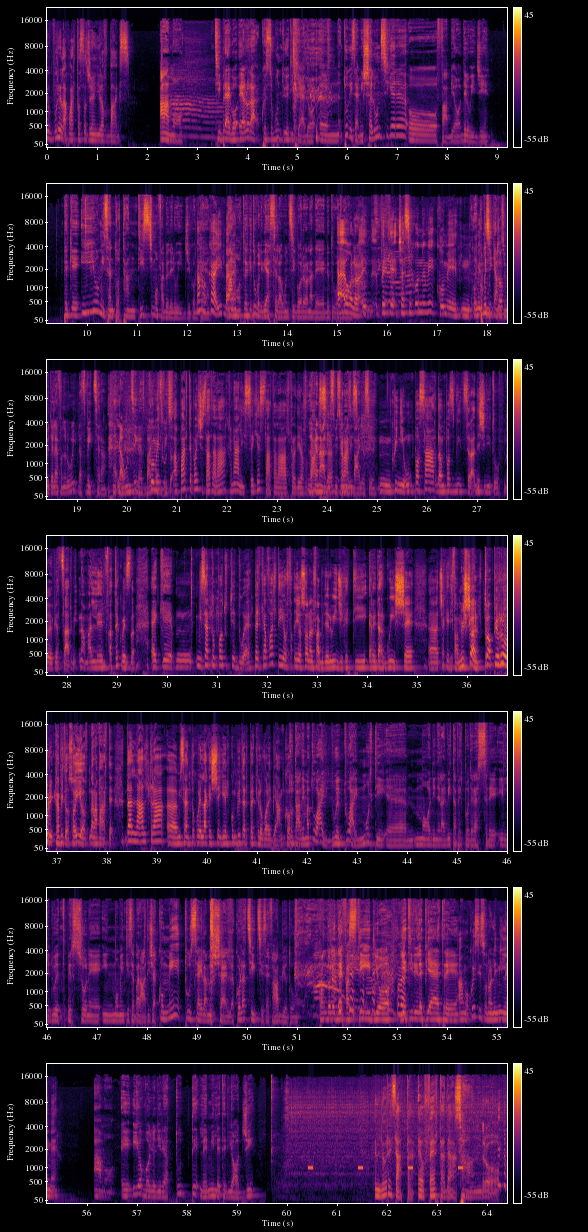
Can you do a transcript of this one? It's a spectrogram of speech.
Oppure la quarta stagione di Love Bugs. Amo. Ah. Ti prego, e allora a questo punto io ti chiedo, ehm, tu chi sei, Michelle Hunziker o Fabio De Luigi? Perché io mi sento tantissimo Fabio De Luigi con te. Ah, ok, bene. Amo, perché tu volevi essere la Hunzikorona de, de tuo. Eh, no? allora, eh, perché, cioè, secondo me, come, mh, come, Come, tutto, si chiama sul mio telefono lui? La Svizzera? Eh, la Hunziker sbaglio. Come tutto, a parte poi c'è stata la Canalis, chi è stata l'altra di Love La Bugs? Canalis, mi Canalis. sbaglio, sì. Mm, quindi un po' sarda, un po' svizzera, decidi tu dove piazzarmi. No, ma il, il fatto è questo: è che mm, mi sento un po' tutti e due. Perché a volte io, fa- io sono il Fabio De Luigi che ti redarguisce, eh, cioè che ti fa Michelle, troppi errori, capito? So io da una parte. Dall'altra eh, mi sento quella che sceglie il computer perché lo vuole bianco. Totale, ma tu hai, due, tu hai molti eh, modi nella vita per poter essere le due persone in momenti separati. Cioè, con me tu sei la Michelle, con la Zizi sei Fabio tu. Quando le dai fastidio, Vabbè. gli tiri le pietre. Amo, questi sono le mille me. Amo. E io voglio dire a tutte le millete di oggi, L'ora esatta è offerta da. Sandro.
